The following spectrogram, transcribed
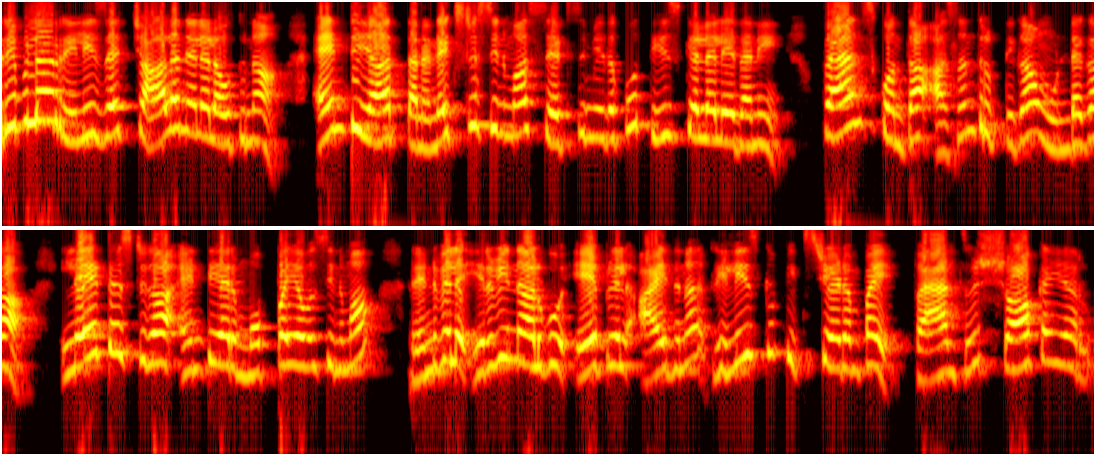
త్రిపుల్ ఆర్ రిలీజ్ అయి చాలా నెలలు అవుతున్నా ఎన్టీఆర్ తన నెక్స్ట్ సినిమా సెట్స్ మీదకు తీసుకెళ్ళలేదని ఫ్యాన్స్ కొంత అసంతృప్తిగా ఉండగా లేటెస్ట్గా ఎన్టీఆర్ ముప్పైవ సినిమా రెండు వేల ఇరవై నాలుగు ఏప్రిల్ ఐదున రిలీజ్కు ఫిక్స్ చేయడంపై ఫ్యాన్స్ షాక్ అయ్యారు.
